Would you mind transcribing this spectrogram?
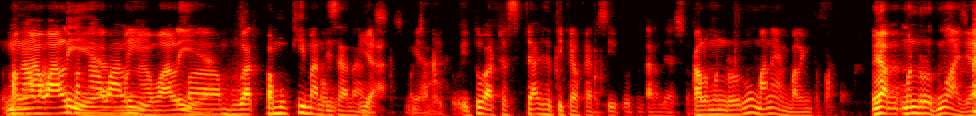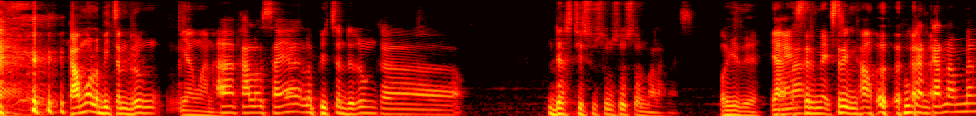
Mengawa- mengawali, mengawali, ya, mengawali ya. membuat pemukiman di Pem- sana. iya, semacam iya. itu. Itu ada setidaknya tiga versi itu tentang Dasun. Kalau menurutmu mana yang paling tepat? Ya, menurutmu aja. Kamu lebih cenderung yang mana? Eh, kalau saya lebih cenderung ke das disusun-susun malah mas. Oh gitu ya. Yang ekstrim-ekstrim kamu. Bukan karena memang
